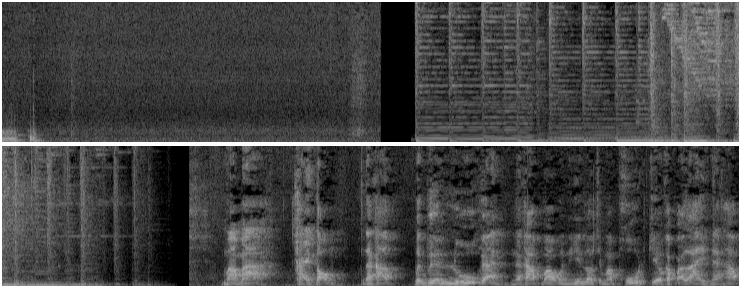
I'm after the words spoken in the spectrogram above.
มาม่าไข่ต้มนะครับเพื่อนๆรู้กันนะครับว่าวันนี้เราจะมาพูดเกี่ยวกับอะไรนะครับ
